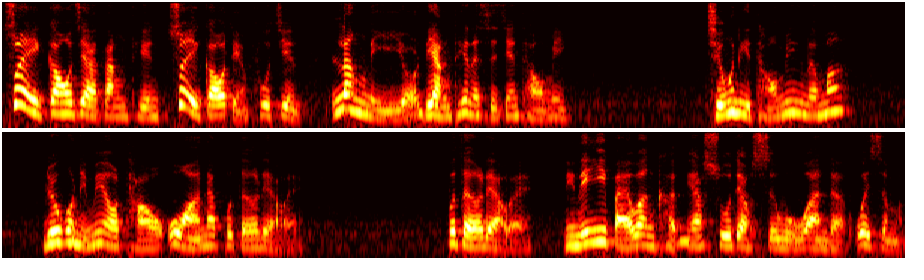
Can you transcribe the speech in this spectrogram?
最高价当天最高点附近，让你有两天的时间逃命。请问你逃命了吗？如果你没有逃，哇，那不得了哎，不得了哎，你那一百万可能要输掉十五万的。为什么？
